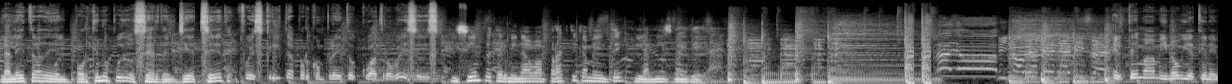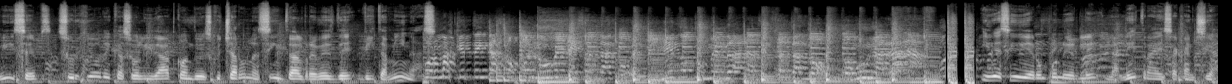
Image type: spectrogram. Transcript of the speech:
La letra del ¿Por qué no puedo ser del Jet Set fue escrita por completo cuatro veces y siempre terminaba prácticamente la misma idea. El tema Mi novia tiene bíceps surgió de casualidad cuando escucharon la cinta al revés de Vitaminas Por más que tengas los volúmenes viviendo tus membranas, saltando como una rana. y decidieron ponerle la letra a esa canción.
